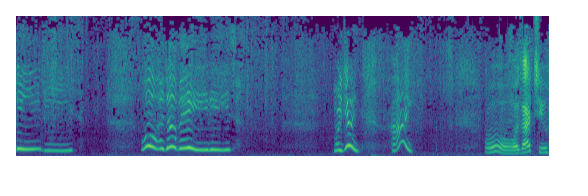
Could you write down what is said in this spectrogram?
Babies. Hello, babies. What are you doing? Hi. Oh, I got you.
